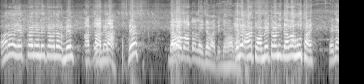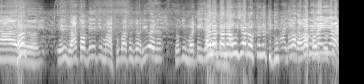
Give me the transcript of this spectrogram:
અરે એક કઈ લેતા બધા મેલ. આટલા આટલા. દવા માટે લઈ જવા દે એટલે આ ટોમેટોની દવા શું થાય? એટલે આ? એવી વાત હોતી કે માથું બાથું ચડ્યું હોય ને તો કે મટી એટલે જાય તને આવું છે ડોક્ટર ને કીધું? આ એ દવા ડોક્ટરને નહીં યાર.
